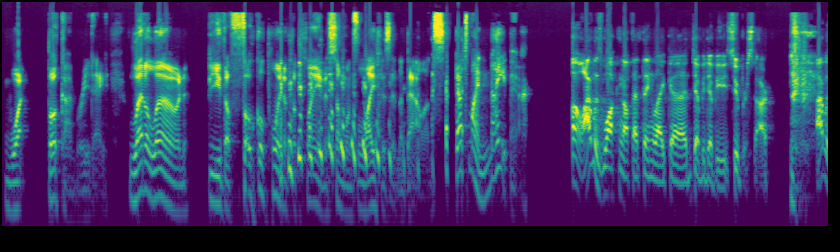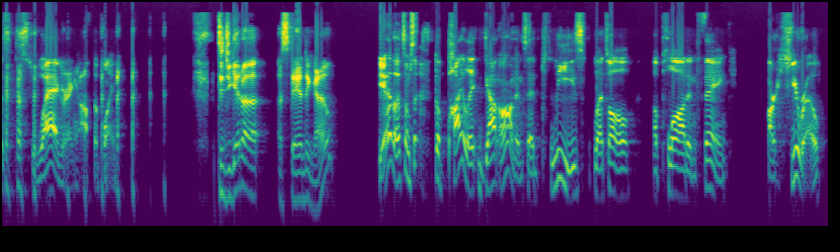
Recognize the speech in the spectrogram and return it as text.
what book I'm reading, let alone be the focal point of the plane if someone's life is in the balance. That's my nightmare. Oh, I was walking off that thing like a WWE superstar. I was swaggering off the plane. Did you get a, a standing O? Yeah, that's what I'm saying. The pilot got on and said, please, let's all applaud and thank our hero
